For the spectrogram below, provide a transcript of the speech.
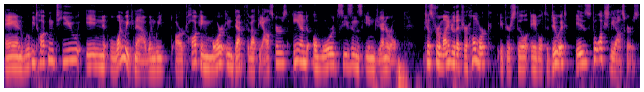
And we'll be talking to you in one week now when we are talking more in depth about the Oscars and award seasons in general. Just a reminder that your homework, if you're still able to do it, is to watch the Oscars.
